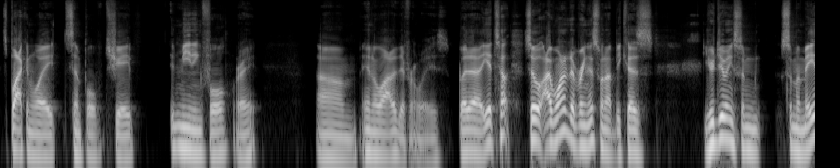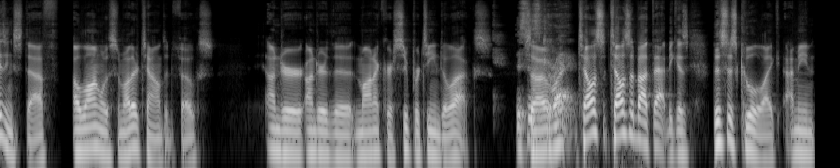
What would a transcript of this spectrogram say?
it's black and white, simple shape, meaningful, right? Um, in a lot of different ways. But uh, yeah, tell. So I wanted to bring this one up because you're doing some some amazing stuff along with some other talented folks under under the moniker Super Team Deluxe. This So is correct. tell us tell us about that because this is cool. Like I mean,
